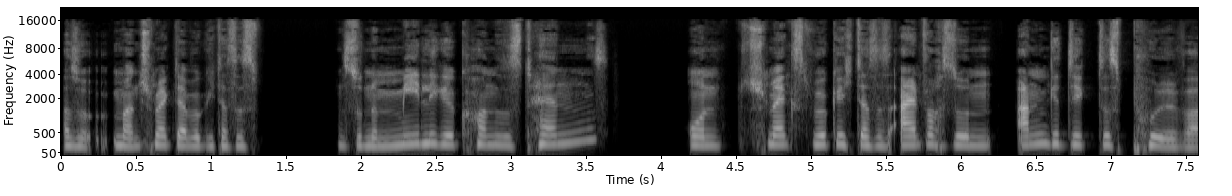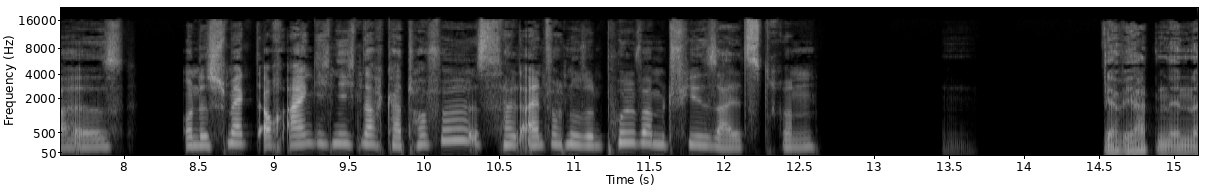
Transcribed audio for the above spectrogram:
Also man schmeckt ja wirklich, dass es so eine mehlige Konsistenz und schmeckst wirklich, dass es einfach so ein angedicktes Pulver ist. Und es schmeckt auch eigentlich nicht nach Kartoffel, es ist halt einfach nur so ein Pulver mit viel Salz drin. Ja, wir hatten in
